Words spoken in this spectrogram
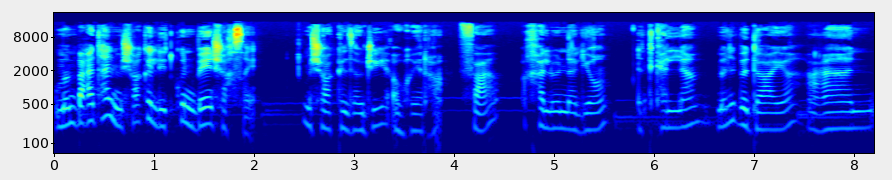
ومن بعدها المشاكل اللي تكون بين شخصين مشاكل زوجية أو غيرها. فخلونا اليوم نتكلم من البداية عن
